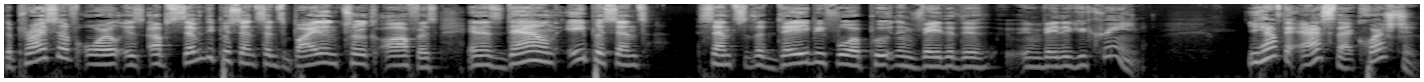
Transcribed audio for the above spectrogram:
The price of oil is up 70% since Biden took office and is down 8% since the day before Putin invaded the invaded Ukraine. You have to ask that question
